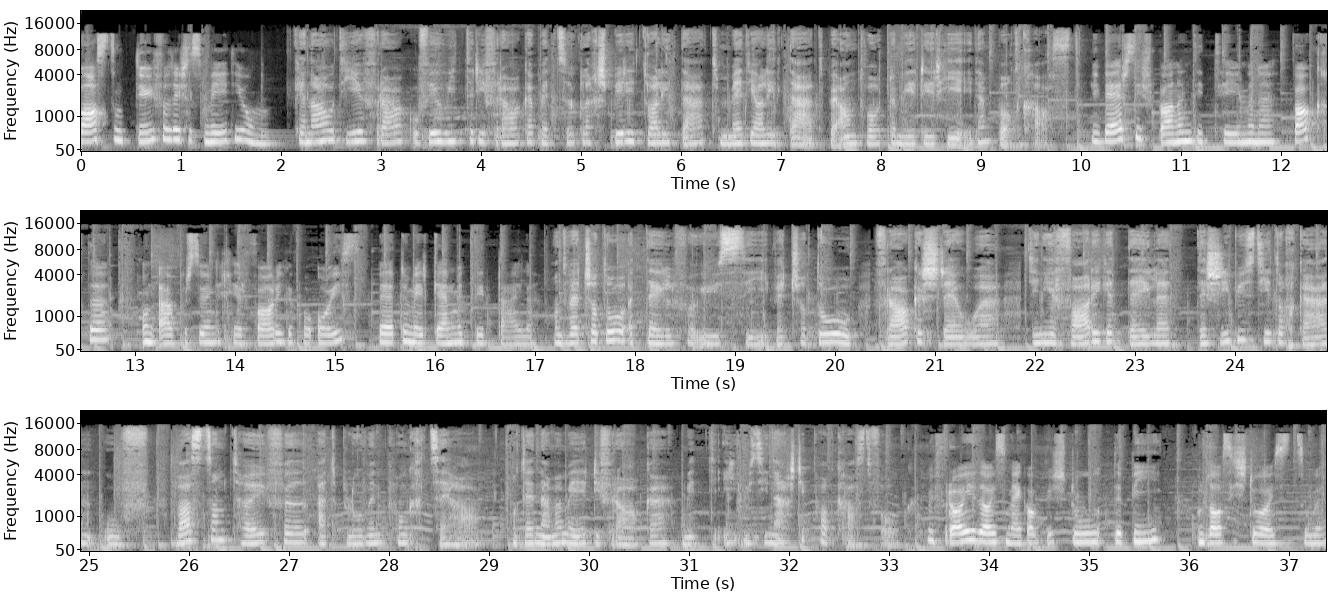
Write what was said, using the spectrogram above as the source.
Was zum Teufel ist ein Medium? Genau diese Frage und viele weitere Fragen bezüglich Spiritualität, Medialität beantworten wir dir hier in diesem Podcast. Diverse spannende Themen, Fakten und auch persönliche Erfahrungen von uns werden wir gerne mit dir teilen. Und wenn schon du ein Teil von uns sein, wenn schon du Fragen stellen, deine Erfahrungen teilen, dann schreib uns die doch gerne auf was zum Teufel at blumen.ch und dann nehmen wir die Fragen mit in unsere nächste Podcast-Folge. Wir freuen uns mega, bist du dabei und hörst du uns zu.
